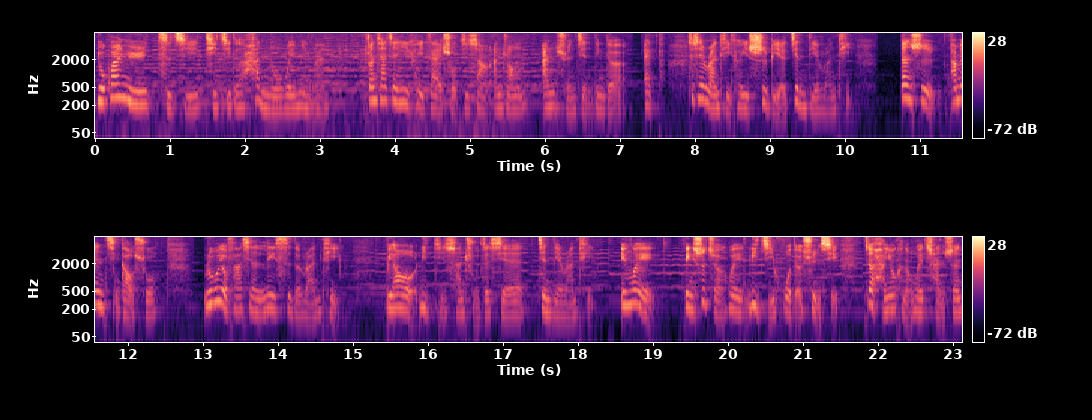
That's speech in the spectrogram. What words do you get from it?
有关于此集提及的汉挪威命案，专家建议可以在手机上安装安全检定的。App 这些软体可以识别间谍软体，但是他们警告说，如果有发现类似的软体，不要立即删除这些间谍软体，因为秉事者会立即获得讯息，这很有可能会产生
